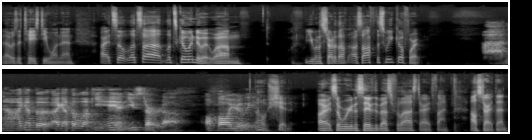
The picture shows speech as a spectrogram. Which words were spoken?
that was a tasty one, man. All right, so let's uh let's go into it. Um, you want to start us off this week? Go for it. Ah, no, I got the I got the lucky hand. You started off. I'll follow your lead. Oh shit. All right, so we're gonna save the best for last. All right, fine. I'll start then.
